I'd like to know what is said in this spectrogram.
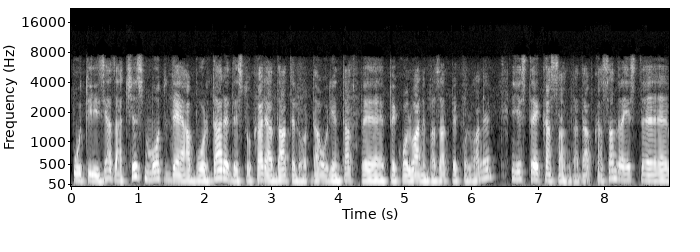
utilizează acest mod de abordare de stocare a datelor, da, orientat pe, pe coloane, bazat pe coloane, este Cassandra. Da? Cassandra este,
